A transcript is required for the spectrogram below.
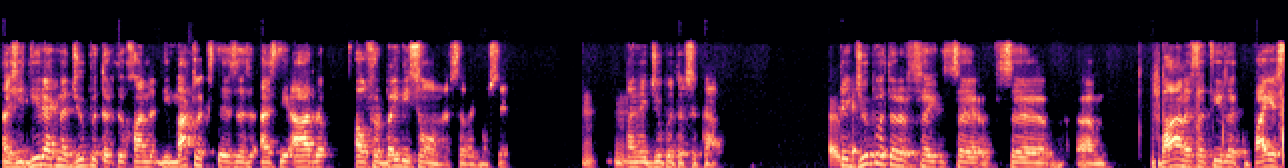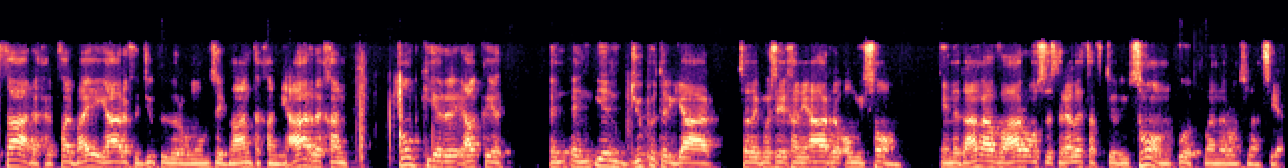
as jy direk na Jupiter toe gaan, die maklikste is as, as die aarde al verby die son is, sal ek maar sê. Hmm, hmm. Aan die Jupiter se kant. Okay. Die Jupiter se se se um baan is natuurlik baie stadig. Dit vat baie jare vir Jupiter om om sy baan te gaan. Die aarde gaan klomp kere elke in in een Jupiter jaar, sal ek maar sê, gaan die aarde om die son en dit hang af waar ons is relatief tot die son ook wanneer ons lanseer.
